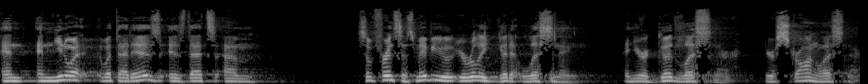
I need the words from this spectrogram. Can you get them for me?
And, and you know what, what that is? Is that's, um, so for instance, maybe you're really good at listening and you're a good listener, you're a strong listener.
